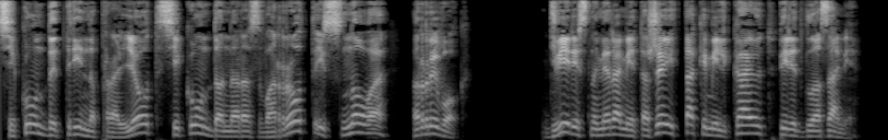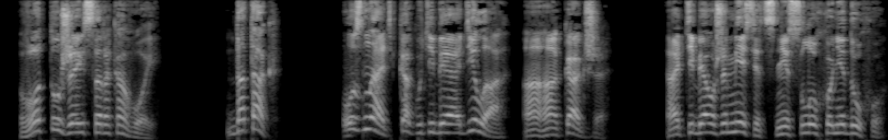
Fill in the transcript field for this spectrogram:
Секунды три на пролет, секунда на разворот и снова рывок. Двери с номерами этажей так и мелькают перед глазами. Вот уже и сороковой. Да так, узнать, как у тебя дела. Ага, как же. От тебя уже месяц ни слуху, ни духу.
